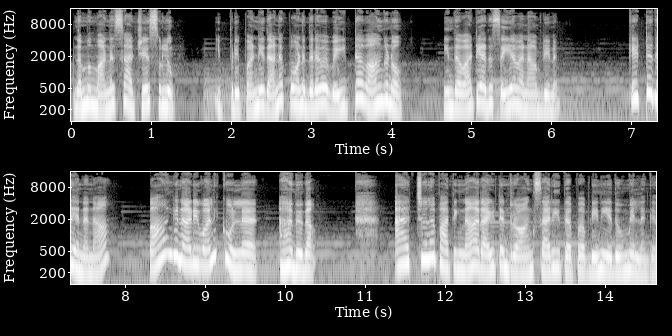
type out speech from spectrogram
நம்ம மனசாட்சியே சொல்லும் இப்படி பண்ணி தானே போன தடவை வெயிட்டா வாங்கணும் இந்த வாட்டி அதை செய்ய வேணாம் அப்படின்னு. கெட்டது என்னன்னா வாங்கின அடி வலிக்கும்ல அதுதான். ஆக்சுவலா பாத்தீங்கன்னா ரைட் அண்ட் ராங் சரி தப்பு அப்படின்னு எதுவுமே இல்லைங்க.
